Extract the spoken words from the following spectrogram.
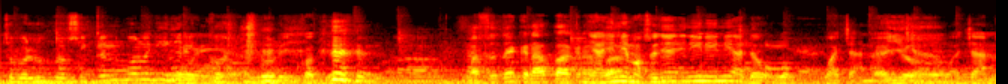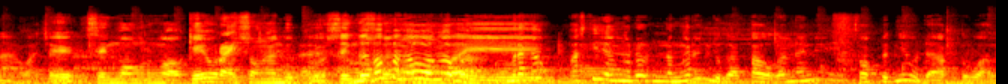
Coba lu browsing kan gua lagi oh, nge-record. iya, lu record ya. maksudnya kenapa kenapa ya ini maksudnya ini ini, ini ada wa- wacana Ayo. aja wacana wacana eh sing mau ngrungokke ora iso nganggo browsing nggak terus apa-apa nggak ngomong apa-apa mereka pasti yang nger- dengerin juga tahu karena ini topiknya udah aktual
